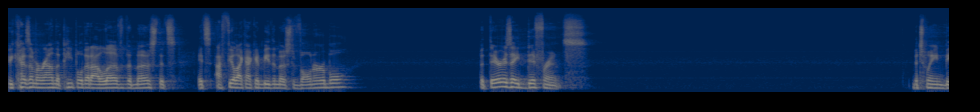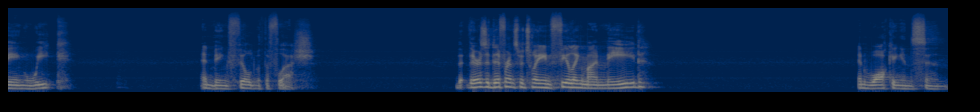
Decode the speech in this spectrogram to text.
because I'm around the people that I love the most, it's, it's, I feel like I can be the most vulnerable. But there is a difference between being weak and being filled with the flesh. There's a difference between feeling my need and walking in sin.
